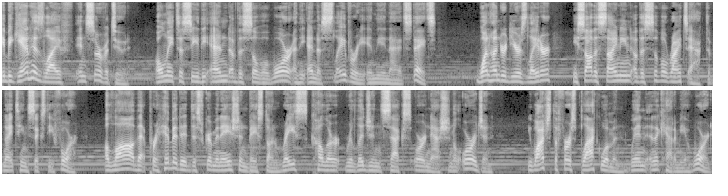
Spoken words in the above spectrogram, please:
He began his life in servitude, only to see the end of the Civil War and the end of slavery in the United States. 100 years later, he saw the signing of the Civil Rights Act of 1964, a law that prohibited discrimination based on race, color, religion, sex, or national origin. He watched the first black woman win an Academy Award.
